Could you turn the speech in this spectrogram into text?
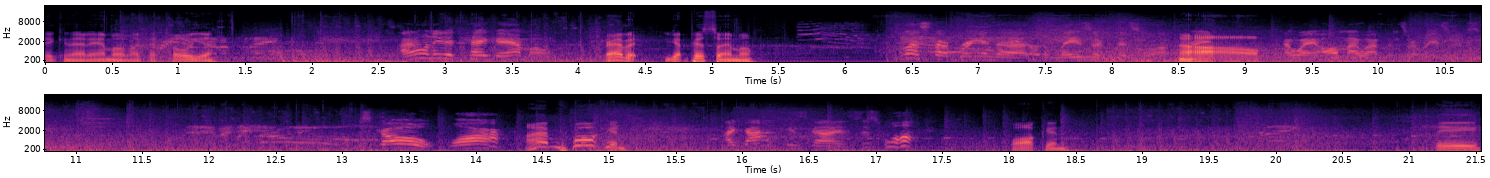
Taking that ammo like I told you. I don't need to take ammo. Grab it. You got pistol ammo. I'm gonna start bringing the, the laser pistol up. Oh. That way all my weapons are lasers. Just go! Walk! I'm walking. I got these guys. Just walk! Walking. See?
